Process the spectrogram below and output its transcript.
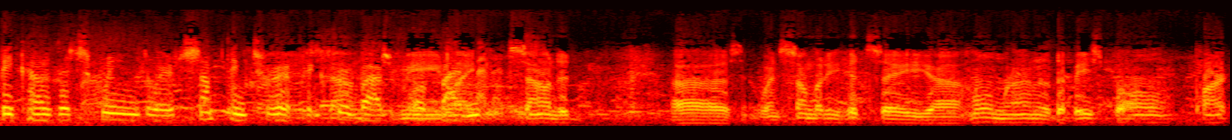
because the screams were something terrific for about to four or me five like minutes. It sounded uh, when somebody hits a uh, home run at a baseball park.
